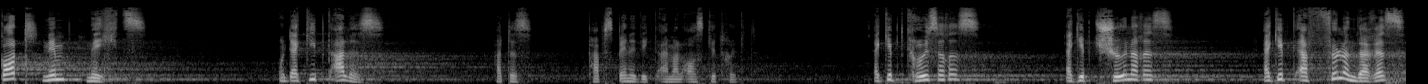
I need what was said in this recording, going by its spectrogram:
Gott nimmt nichts und er gibt alles, hat es Papst Benedikt einmal ausgedrückt. Er gibt Größeres, er gibt Schöneres, er gibt Erfüllenderes,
